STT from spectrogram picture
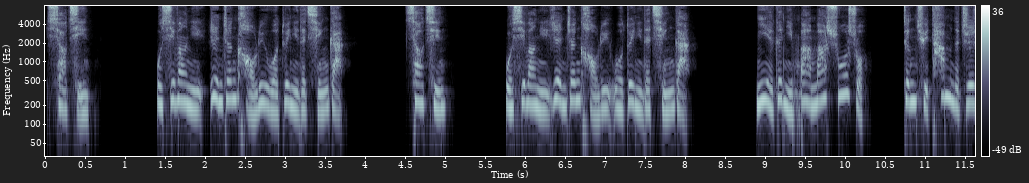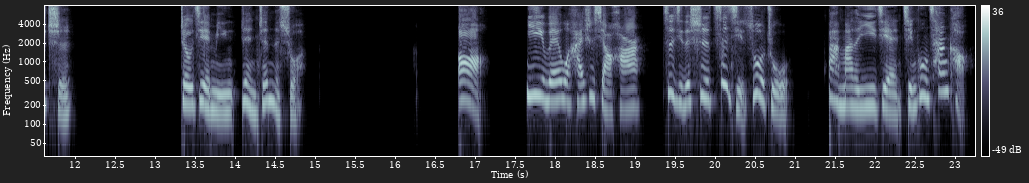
萧晴，我希望你认真考虑我对你的情感。萧晴，我希望你认真考虑我对你的情感，你也跟你爸妈说说，争取他们的支持。周建明认真的说：“哦，你以为我还是小孩，自己的事自己做主，爸妈的意见仅供参考，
